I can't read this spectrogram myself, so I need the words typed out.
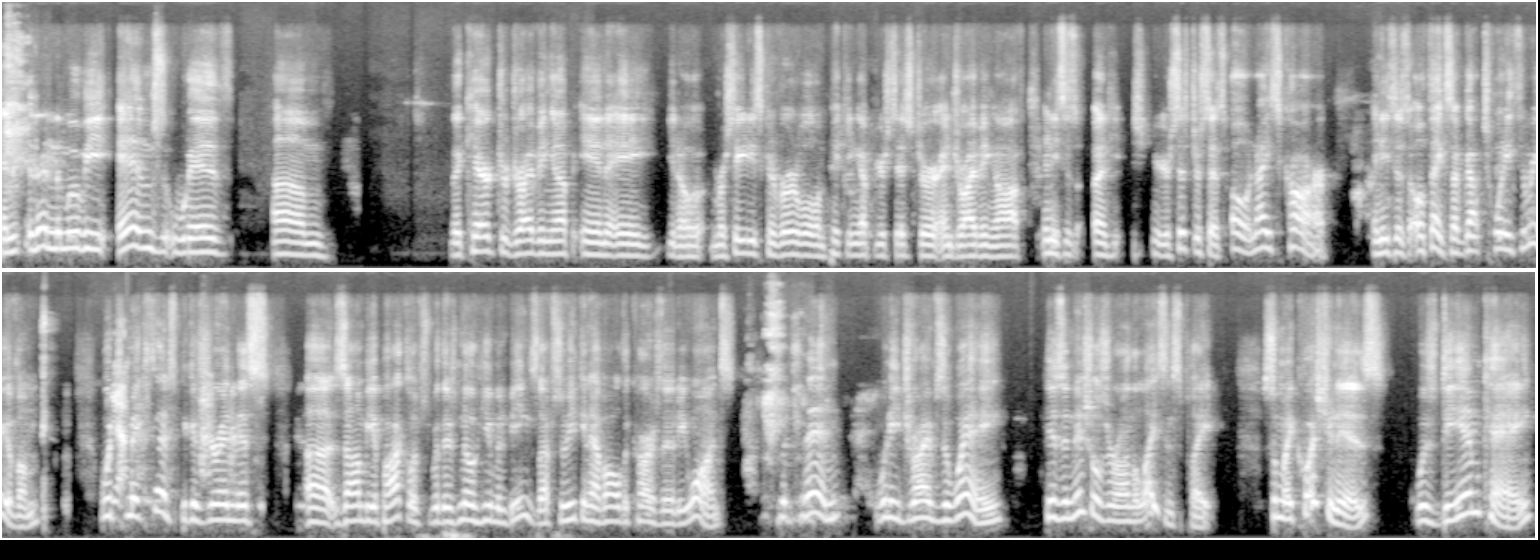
And then the movie ends with um, the character driving up in a you know Mercedes convertible and picking up your sister and driving off. And he says, and he- your sister says, "Oh, nice car." And he says, "Oh, thanks. I've got 23 of them." which Yeah. makes sense because you're in this uh, zombie apocalypse where there's no human beings left, so he can have all the cars that he wants. But then when he drives away, his initials are on the license plate. So my question is, was DMK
